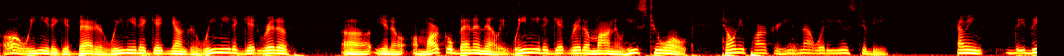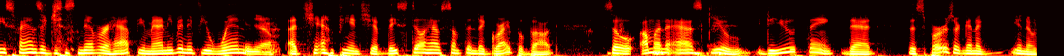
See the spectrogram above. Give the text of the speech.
Oh, we need to get better. We need to get younger. We need to get rid of, uh, you know, a Marco Belinelli. We need to get rid of Manu. He's too old. Tony Parker. He's not what he used to be. I mean, th- these fans are just never happy, man. Even if you win Yeah. a championship, they still have something to gripe about. So I'm going to ask you: Do you think that the Spurs are going to, you know,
